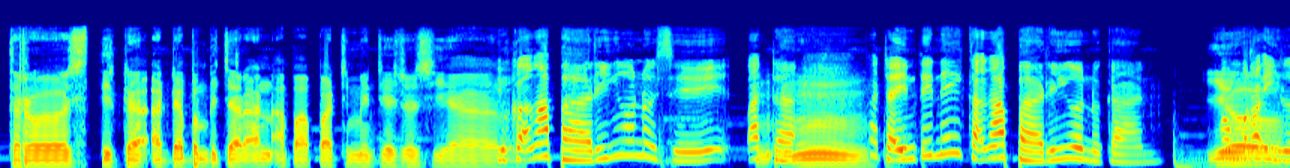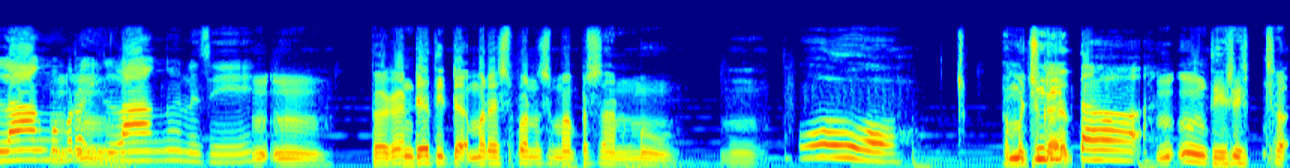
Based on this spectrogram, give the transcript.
Terus tidak ada pembicaraan apa-apa di media sosial. Yo gak ngabari ngono sih. Pada Mm-mm. pada intinya gak ngabari ngono kan. Yo. Nomor hilang, nomor hilang ngono sih. Mm-mm. Bahkan dia tidak merespon semua pesanmu. Hmm. Oh, Kamu juga cerita. Mm-mm, diri tok.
